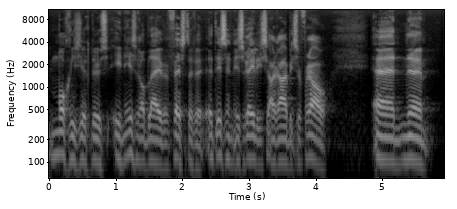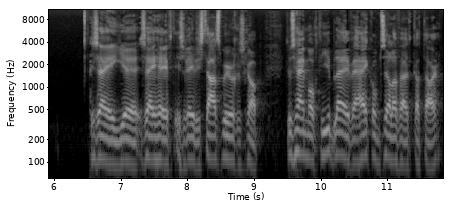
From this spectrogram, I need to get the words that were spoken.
mocht hij zich dus in Israël blijven vestigen. Het is een Israëlisch-Arabische vrouw. En zij, zij heeft Israëlisch staatsburgerschap. Dus hij mocht hier blijven. Hij komt zelf uit Qatar.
